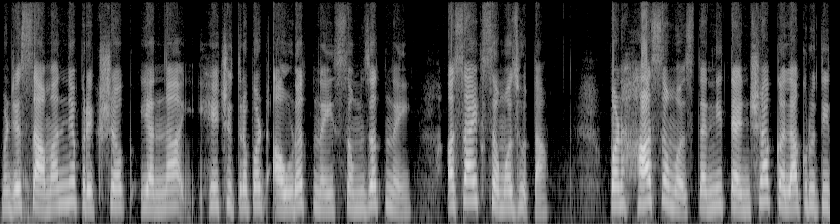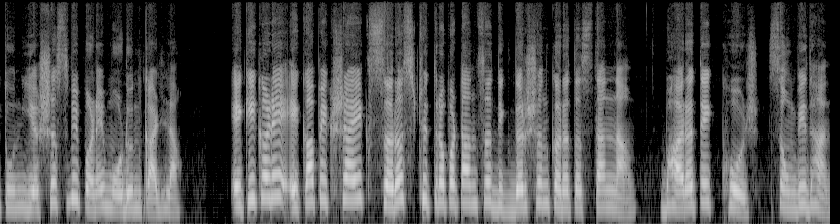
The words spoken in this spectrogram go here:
म्हणजे सामान्य प्रेक्षक यांना हे चित्रपट आवडत नाही समजत नाही असा एक समज होता. पण हा समज त्यांनी त्यांच्या कलाकृतीतून यशस्वीपणे मोडून काढला. एकीकडे एकापेक्षा एक सरस चित्रपटांचं दिग्दर्शन करत असताना भारत एक खोज संविधान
